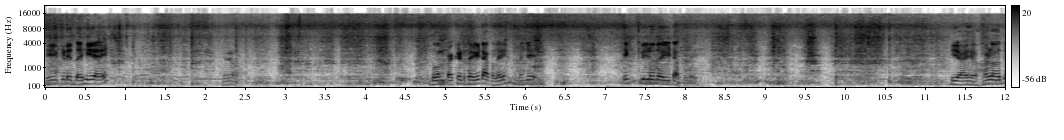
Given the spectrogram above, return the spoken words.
ही इकडे दही आहे. दोन पॅकेट दही टाकलंय म्हणजे एक किलो दही टाकलंय. ही आहे हळद.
